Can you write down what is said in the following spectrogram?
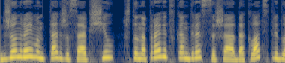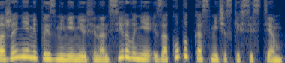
Джон Реймонд также сообщил, что направит в Конгресс США доклад с предложениями по изменению финансирования и закупок космических систем.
